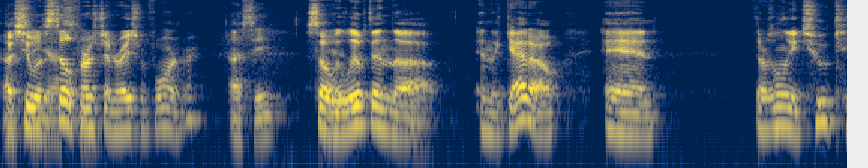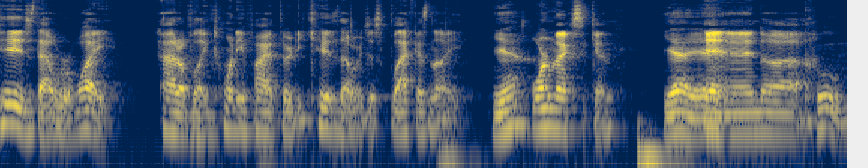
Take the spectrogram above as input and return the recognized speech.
I But she see, was still first generation foreigner. I see. So we lived in the in the ghetto, and there was only two kids that were white out of like Mm-hmm. 25, 30 kids that were just black as night Yeah. or Mexican. Yeah. Yeah. And uh, Cool.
